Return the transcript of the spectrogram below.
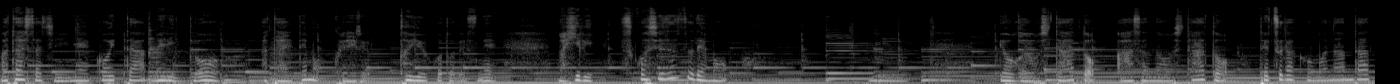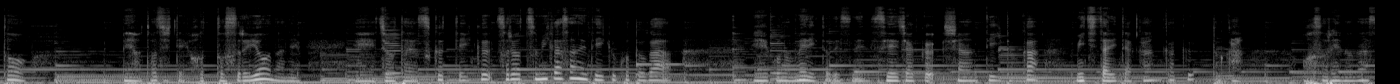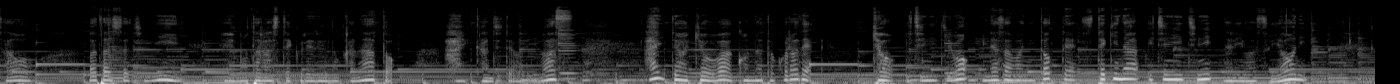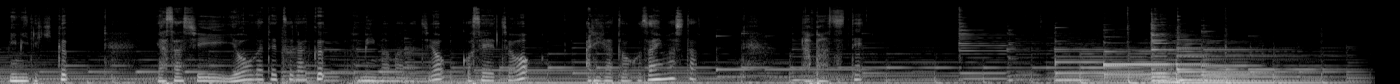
私たちにねこういったメリットを与えてもくれるということですね、まあ、日々少しずつでも、うん、ヨガをした後アーサナをした後哲学を学んだ後目を閉じてほっとするようなねえー、状態を作っていくそれを積み重ねていくことが、えー、このメリットですね。静寂シャンティとか満ち足りた感覚とか恐れのなさを私たちに、えー、もたらしてくれるのかなと、はい、感じております。はいでは今日はこんなところで今日一日も皆様にとって素敵な一日になりますように耳で聞く優しい洋画哲学ふみママラジオご清聴ありがとうございました。ナマステ。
